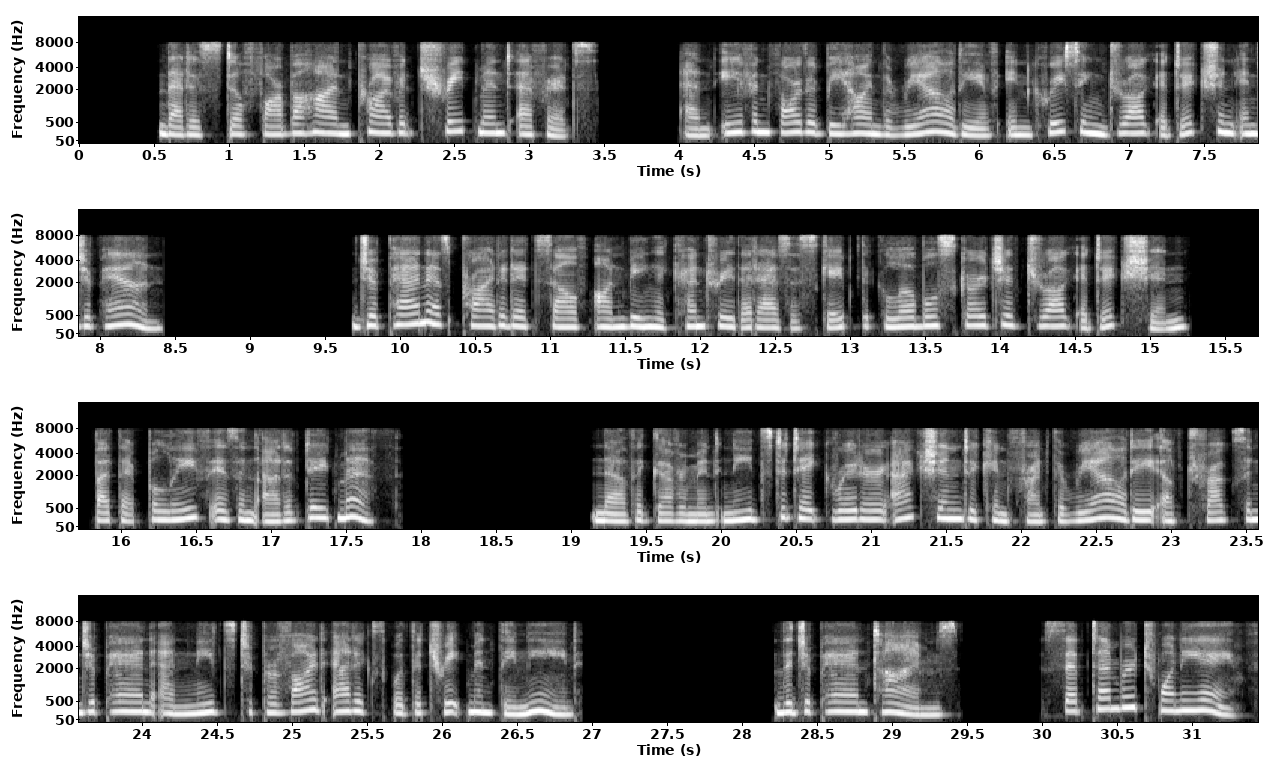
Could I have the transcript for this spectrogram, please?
that is still far behind private treatment efforts, and even farther behind the reality of increasing drug addiction in Japan. Japan has prided itself on being a country that has escaped the global scourge of drug addiction, but that belief is an out-of-date myth. Now the government needs to take greater action to confront the reality of drugs in Japan and needs to provide addicts with the treatment they need. The Japan Times, September 28.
